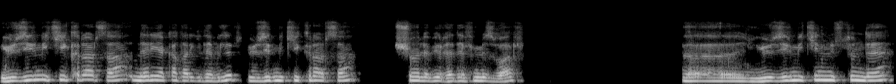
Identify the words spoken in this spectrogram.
122'yi kırarsa nereye kadar gidebilir? 122'yi kırarsa şöyle bir hedefimiz var. Ee, 122'nin üstünde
